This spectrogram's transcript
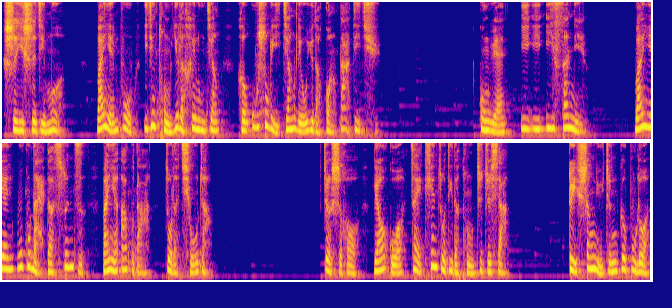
十一世纪末，完颜部已经统一了黑龙江。和乌苏里江流域的广大地区。公元一一一三年，完颜乌古乃的孙子完颜阿骨达做了酋长。这时候，辽国在天祚帝的统治之下，对生女真各部落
